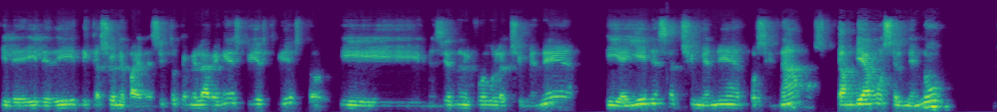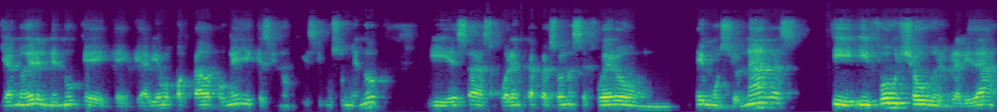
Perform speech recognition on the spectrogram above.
y le, le di indicaciones, vaya, necesito que me laven esto y esto y esto, y me encienden el fuego la chimenea, y ahí en esa chimenea cocinamos, cambiamos el menú, ya no era el menú que, que, habíamos pactado con ella, que sino que hicimos un menú, y esas 40 personas se fueron emocionadas, y, y fue un show en realidad,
